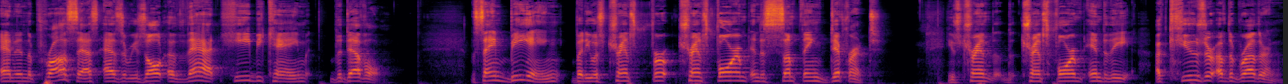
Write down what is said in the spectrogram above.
And in the process, as a result of that, he became the devil the same being, but he was transfer, transformed into something different. He was trans, transformed into the accuser of the brethren,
